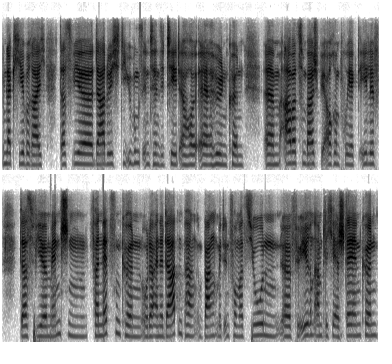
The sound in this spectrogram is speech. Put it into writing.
im Lackierbereich, dass wir dadurch die Übungsintensität erhöhen können. Ähm, aber zum Beispiel auch im Projekt ELIF, dass wir Menschen vernetzen können oder eine Datenbank mit Informationen äh, für Ehrenamtliche erstellen können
